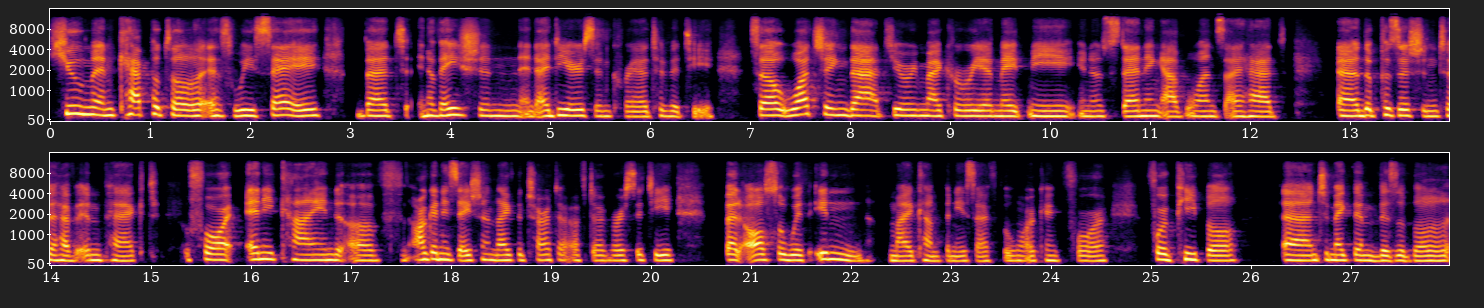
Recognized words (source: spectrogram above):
human capital, as we say, but innovation and ideas and creativity. So watching that during my career made me, you know, standing up once I had uh, the position to have impact for any kind of organization like the Charter of Diversity but also within my companies I've been working for for people and to make them visible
